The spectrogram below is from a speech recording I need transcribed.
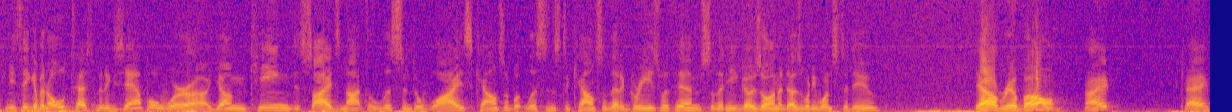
Can you think of an Old Testament example where a young king decides not to listen to wise counsel, but listens to counsel that agrees with him so that he goes on and does what he wants to do? Yeah, Rehoboam, right? Okay.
